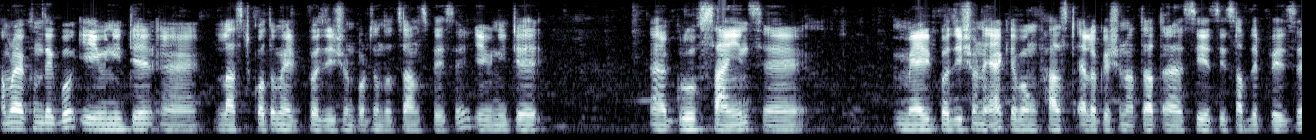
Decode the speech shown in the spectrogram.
আমরা এখন দেখব এই ইউনিটের লাস্ট কত মেরিট পজিশন পর্যন্ত চান্স পেয়েছে। এই ইউনিটে গ্রুপ সায়েন্স মেরিট পজিশন এক এবং ফার্স্ট অ্যালোকেশন অর্থাৎ সিএসসি সাবজেক্ট পেয়েছে।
